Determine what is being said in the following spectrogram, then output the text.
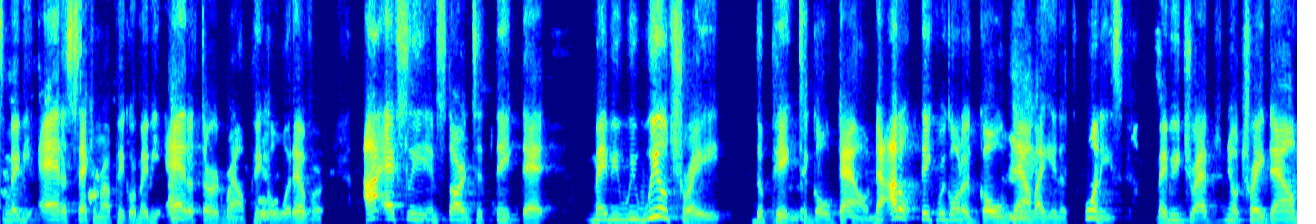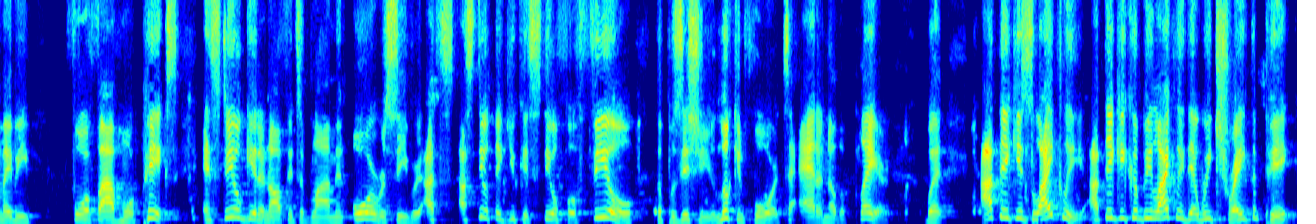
to maybe add a second round pick or maybe add a third round pick or whatever. I actually am starting to think that maybe we will trade the pick to go down. Now, I don't think we're going to go down like in the 20s. Maybe draft, you know, trade down maybe four or five more picks and still get an offensive lineman or a receiver. I, I still think you could still fulfill the position you're looking for to add another player. But I think it's likely. I think it could be likely that we trade the pick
